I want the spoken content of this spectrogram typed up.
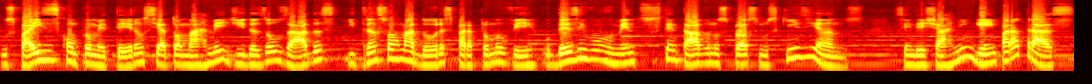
os países comprometeram-se a tomar medidas ousadas e transformadoras para promover o desenvolvimento sustentável nos próximos 15 anos, sem deixar ninguém para trás.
